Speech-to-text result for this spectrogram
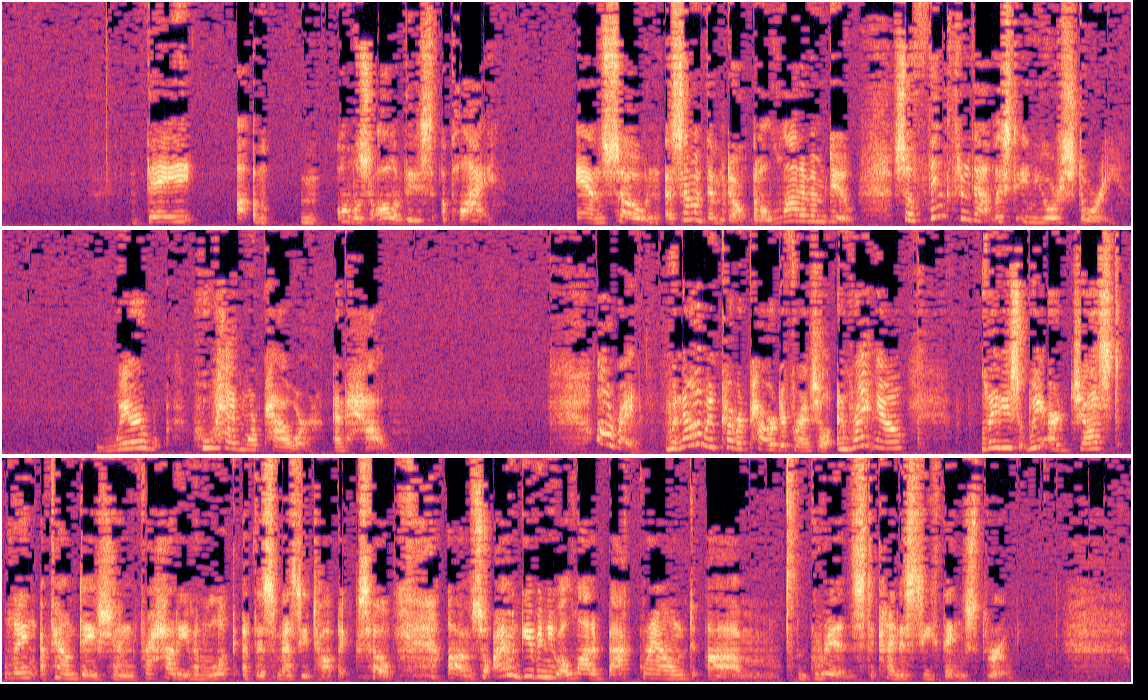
they um, almost all of these apply. And so some of them don't, but a lot of them do. So think through that list in your story. Where who had more power and how? All right. Well, now that we've covered power differential, and right now, ladies, we are just laying a foundation for how to even look at this messy topic. So, um, so I'm giving you a lot of background um, grids to kind of see things through.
